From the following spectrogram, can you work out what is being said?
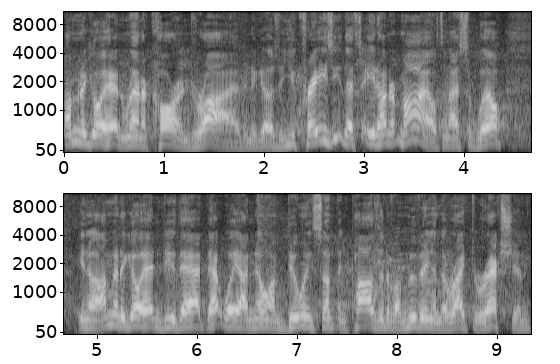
I'm going to go ahead and rent a car and drive. And he goes, Are you crazy? That's 800 miles. And I said, Well, you know, I'm going to go ahead and do that. That way I know I'm doing something positive, I'm moving in the right direction.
